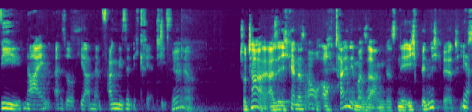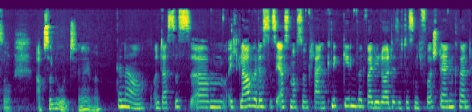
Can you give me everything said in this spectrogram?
Wie? Nein, also hier am Empfang, die sind nicht kreativ. Ja, ja. Total. Also ich kenne das auch. Auch Teilnehmer sagen das. Nee, ich bin nicht kreativ. Ja. So absolut. Ja, ja. Genau. Und das ist, ähm, ich glaube, dass es erst noch so einen kleinen Knick geben wird, weil die Leute sich das nicht vorstellen können.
